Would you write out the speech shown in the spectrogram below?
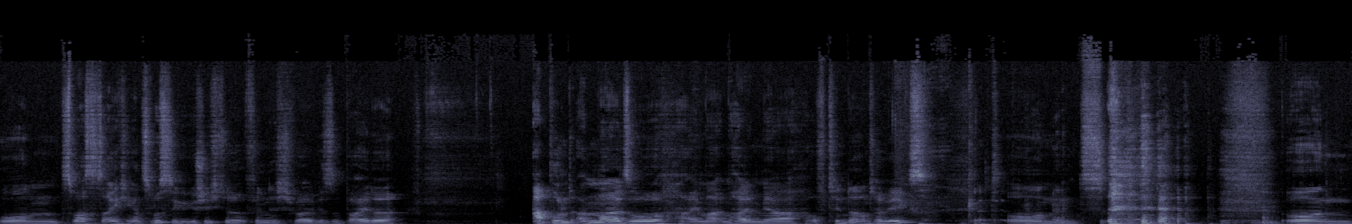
Und zwar ist es eigentlich eine ganz lustige Geschichte, finde ich, weil wir sind beide ab und an mal so einmal im halben Jahr auf Tinder unterwegs. Oh und, und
